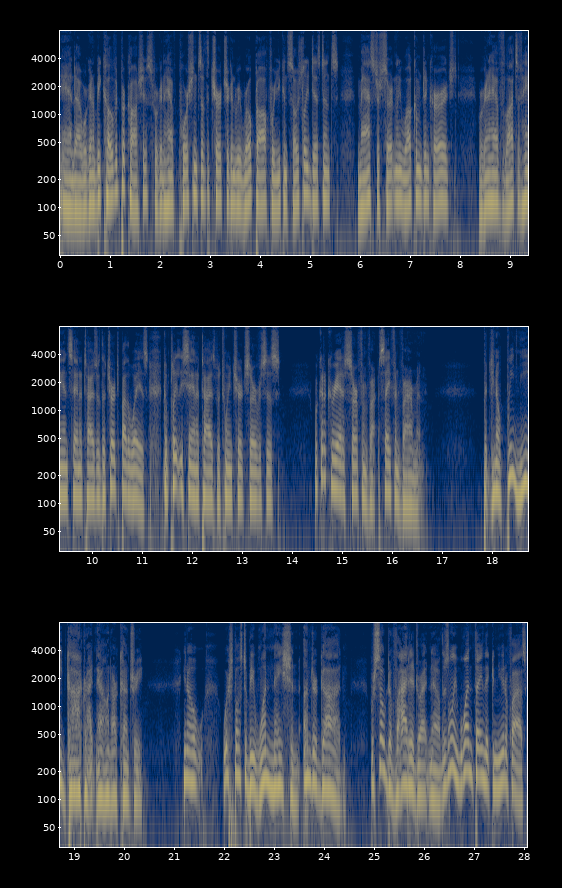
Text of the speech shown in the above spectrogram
And uh, we're going to be COVID precautious. We're going to have portions of the church are going to be roped off where you can socially distance. Masks are certainly welcomed, encouraged. We're going to have lots of hand sanitizer. The church, by the way, is completely sanitized between church services. We're going to create a safe environment. But, you know, we need God right now in our country. You know, we're supposed to be one nation under God We're so divided right now. There's only one thing that can unify us.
